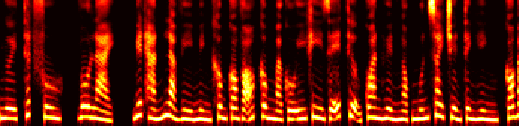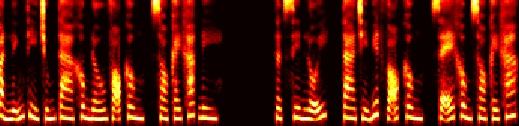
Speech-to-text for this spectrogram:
người thất phu, vô lại, biết hắn là vì mình không có võ công mà cố ý khi dễ thượng quan huyền ngọc muốn xoay chuyển tình hình, có bản lĩnh thì chúng ta không đấu võ công, so cái khác đi. Thật xin lỗi, ta chỉ biết võ công, sẽ không so cái khác.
